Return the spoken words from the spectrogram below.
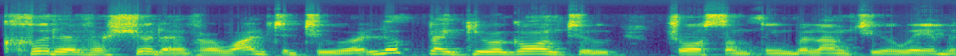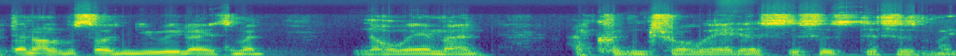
could have or should have or wanted to or looked like you were going to throw something belonged to you away, but then all of a sudden you realize, man, no way, man. I couldn't throw away this. This is this is my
